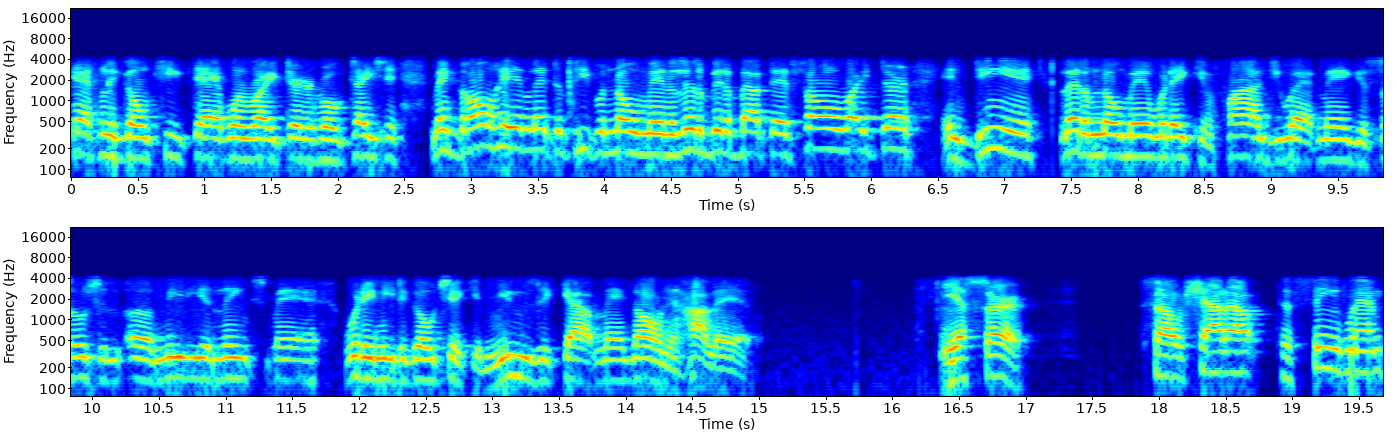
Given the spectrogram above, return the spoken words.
definitely gonna keep that one right there in rotation. Man, go ahead and let the people know, man, a little bit about that song right there, and then let them know, man, where they can find you at, man, your social uh, media links, man, where they need to go check your music out, man. Go on and holler at. Yes, sir. So shout out to C Lim.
